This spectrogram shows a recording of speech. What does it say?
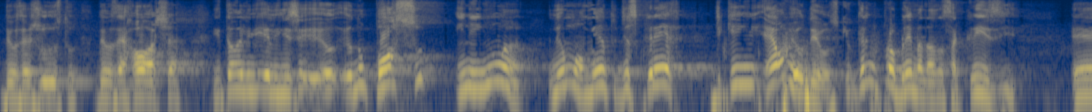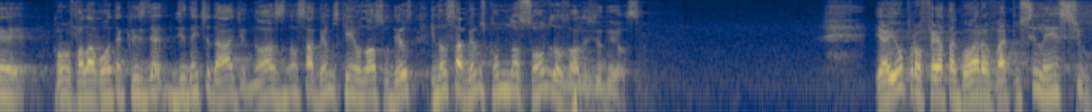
Deus é justo, Deus é rocha. Então ele, ele diz: eu, eu não posso em nenhuma, em nenhum momento descrer de quem é o meu Deus. Que o grande problema da nossa crise é, como eu falava ontem, a crise de, de identidade. Nós não sabemos quem é o nosso Deus e não sabemos como nós somos aos olhos de Deus. E aí o profeta agora vai para o silêncio.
